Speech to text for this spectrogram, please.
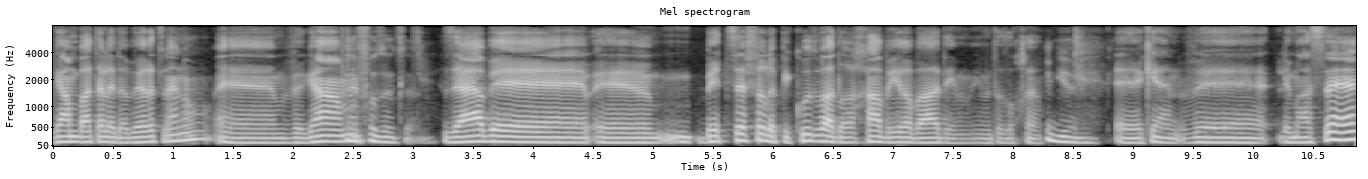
גם באת לדבר אצלנו, וגם... איפה זה אצלנו? זה היה בבית ספר לפיקוד והדרכה בעיר הבה"דים, אם אתה זוכר. הגיוני. כן, ולמעשה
